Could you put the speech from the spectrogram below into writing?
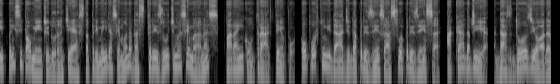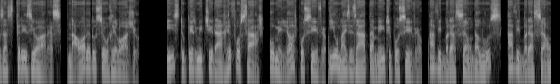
e principalmente durante esta primeira semana das três últimas semanas, para encontrar tempo, oportunidade da presença à sua presença, a cada dia, das 12 horas às 13 horas, na hora do seu relógio, isto permitirá reforçar, o melhor possível e o mais exatamente possível, a vibração da luz, a vibração,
